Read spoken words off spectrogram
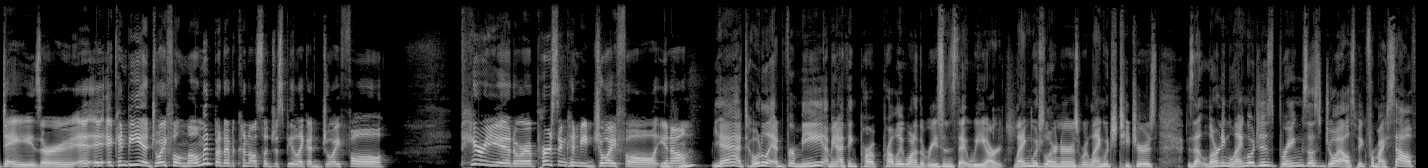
days or it, it can be a joyful moment, but it can also just be like a joyful period or a person can be joyful, you know? Mm-hmm. Yeah, totally. And for me, I mean, I think pro- probably one of the reasons that we are language learners, we're language teachers, is that learning languages brings us joy. I'll speak for myself.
